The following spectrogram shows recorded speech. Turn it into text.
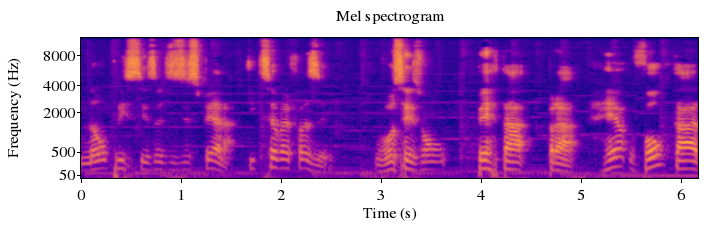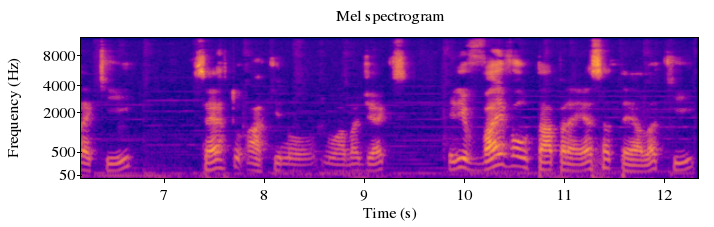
Não precisa desesperar. O que, que você vai fazer? Vocês vão apertar para voltar aqui, certo? Aqui no, no Abajax. Ele vai voltar para essa tela aqui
